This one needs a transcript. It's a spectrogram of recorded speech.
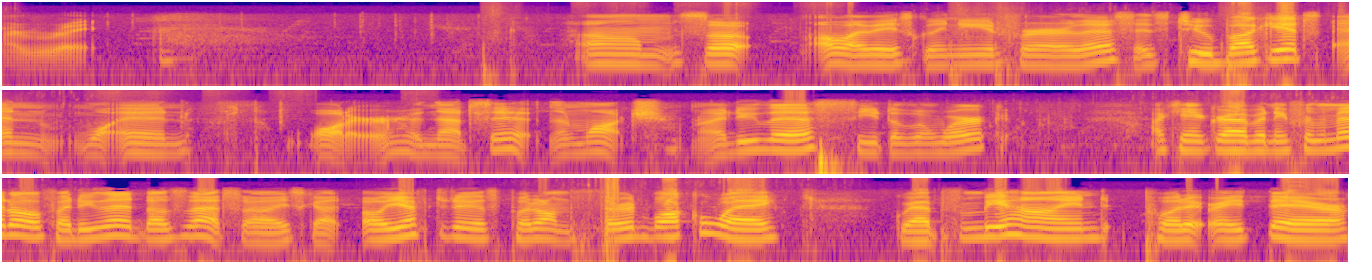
Alright. Um, so all I basically need for this is two buckets and and water, and that's it. Then watch. When I do this, see it doesn't work. I can't grab any from the middle. If I do that, it does that. So I just got, all you have to do is put it on the third block away, grab it from behind, put it right there,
